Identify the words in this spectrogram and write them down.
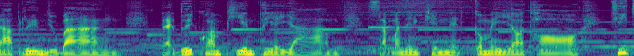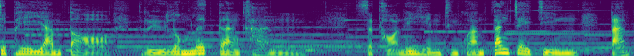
ราบรื่นอยู่บ้าง แต่ด้วยความเพียรพยายาม สามเณรเคนเนตก็ไม่ย่อท้อที่จะพยายามต่อ หรือล้มเลิกกลางคัน สะท้อนให้เห็นถึงความตั้งใจจริง ตามป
